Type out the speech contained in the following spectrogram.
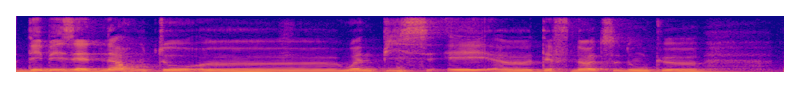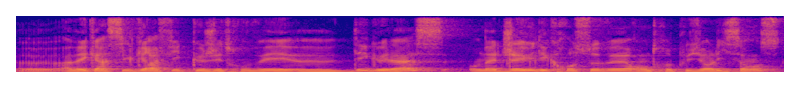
DBZ, Naruto, euh, One Piece et euh, Death Note, donc euh, euh, avec un style graphique que j'ai trouvé euh, dégueulasse. On a déjà eu des crossovers entre plusieurs licences.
